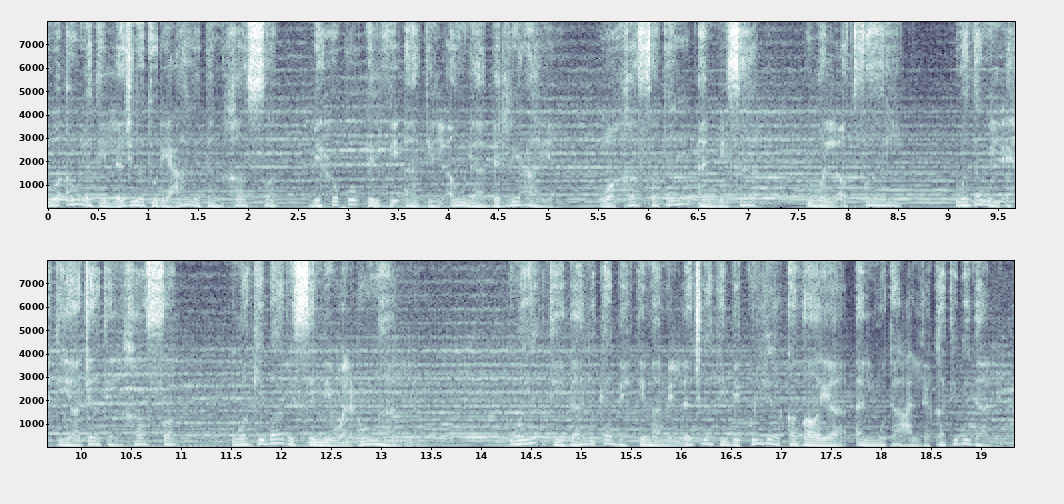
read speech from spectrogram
وأولت اللجنة رعاية خاصة بحقوق الفئات الأولى بالرعاية وخاصة النساء. والأطفال وذوي الاحتياجات الخاصة وكبار السن والعمال. ويأتي ذلك باهتمام اللجنة بكل القضايا المتعلقة بذلك.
